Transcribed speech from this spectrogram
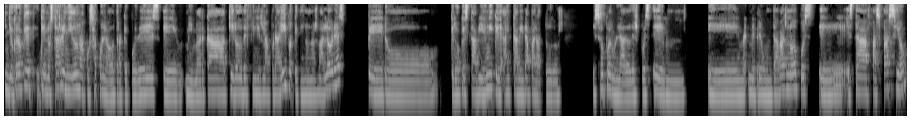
Yo creo que, que, no está reñido una cosa con la otra, que puedes, eh, mi marca quiero definirla por ahí porque tiene unos valores, pero creo que está bien y que hay cabida para todos. Eso por un lado. Después, eh, eh, me preguntabas, ¿no? Pues eh, esta fast fashion,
